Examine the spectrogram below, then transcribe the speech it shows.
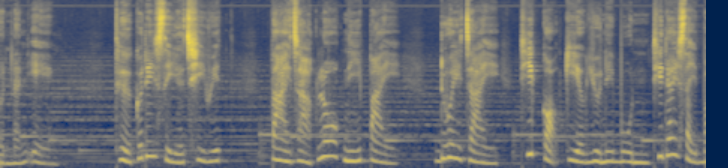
วันนั้นเอง เธอก็ได้เสียชีวิต ตายจากโลกนี้ไป ด้วยใจที่เกาะเกี่ยวอยู่ในบุญที่ได้ใส่บ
